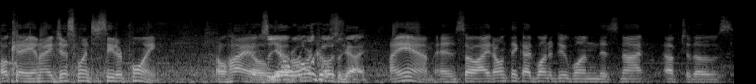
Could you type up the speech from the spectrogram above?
Okay, and I just went to Cedar Point, Ohio. So you're a roller coaster guy. I am, and so I don't think I'd want to do one that's not up to those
